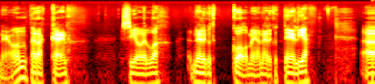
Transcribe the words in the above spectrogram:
ne on peräkkäin sijoilla 43 ja 44, ää,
